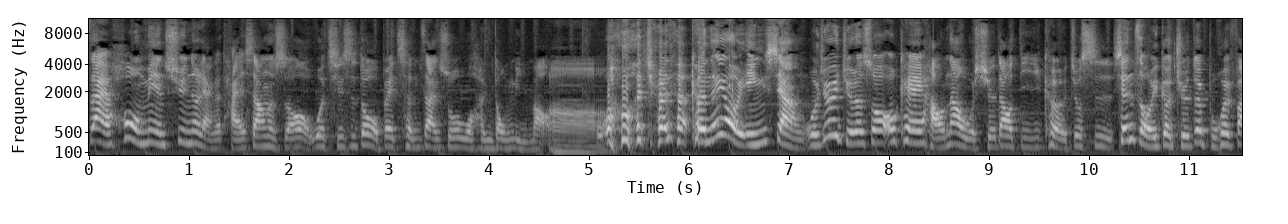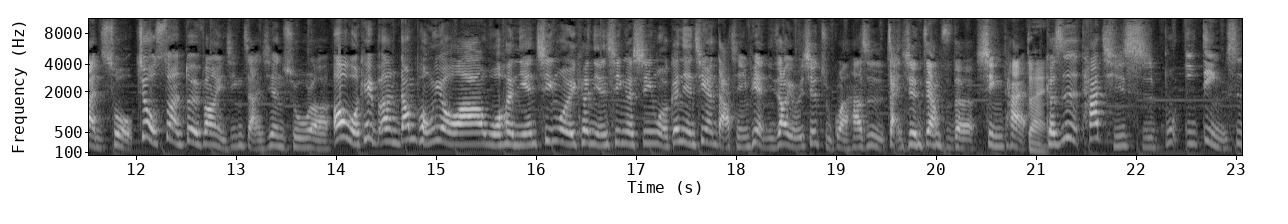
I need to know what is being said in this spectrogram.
在后面去那两个台商的时候，我其实都有被称赞说我很懂礼貌。哦，我 我觉得可能有影响，我就会觉得说，OK，好，那我学到第一课就是先走一个绝对不会犯错，就算对方已经展现出了，哦，我可以把你当朋友啊，我很年轻，我有一颗年轻的心，我跟年轻人打成一片。你知道有一些主管他是展现这样子的心态，对可是他其实不一定是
